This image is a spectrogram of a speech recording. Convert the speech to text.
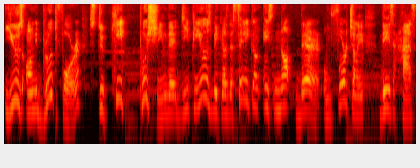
use only brute force to keep pushing the GPUs because the silicon is not there. Unfortunately, this has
